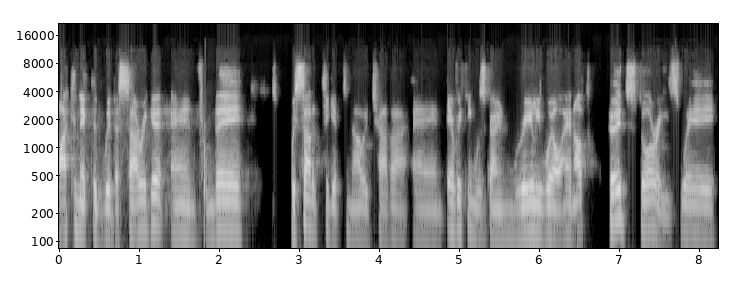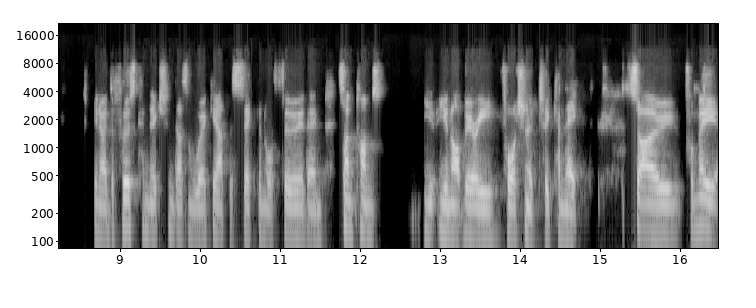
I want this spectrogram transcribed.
I connected with a surrogate, and from there we started to get to know each other, and everything was going really well. And I've heard stories where you know the first connection doesn't work out the second or third and sometimes you're not very fortunate to connect so for me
